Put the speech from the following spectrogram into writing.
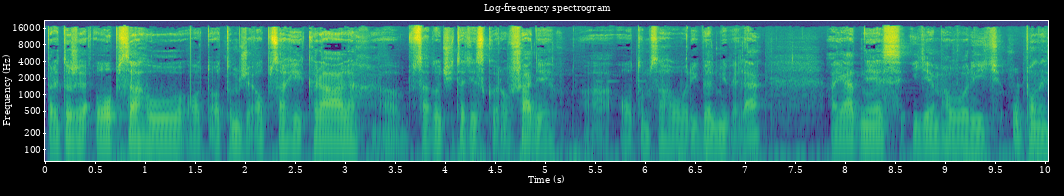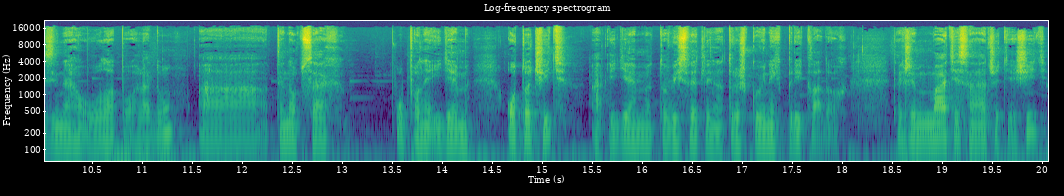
pretože o obsahu, o, o tom, že obsah je kráľ, sa dočítate skoro všade a o tom sa hovorí veľmi veľa. A ja dnes idem hovoriť úplne z iného úhla pohľadu a ten obsah úplne idem otočiť a idem to vysvetliť na trošku iných príkladoch. Takže máte sa na čo tešiť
